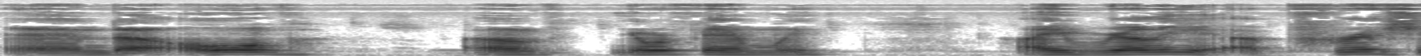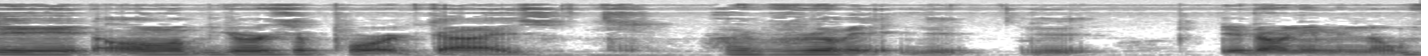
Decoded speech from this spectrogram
and uh, all of your family. I really appreciate all of your support, guys. I really, you, you, you don't even know.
